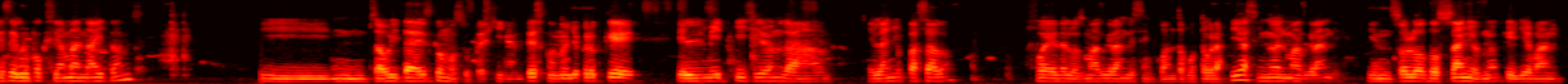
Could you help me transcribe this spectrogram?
ese grupo que se llama Nightons y mm, ahorita es como súper gigantesco, ¿no? Yo creo que el meet que hicieron la, el año pasado fue de los más grandes en cuanto a fotografías, y no el más grande, y en solo dos años, ¿no? Que llevan,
